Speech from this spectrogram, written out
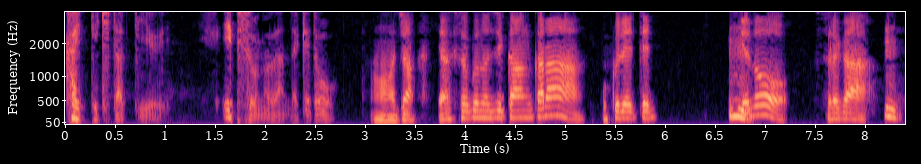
帰ってきたっていうエピソードなんだけど、あーじゃあ、約束の時間から遅れてけど、それがうん、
